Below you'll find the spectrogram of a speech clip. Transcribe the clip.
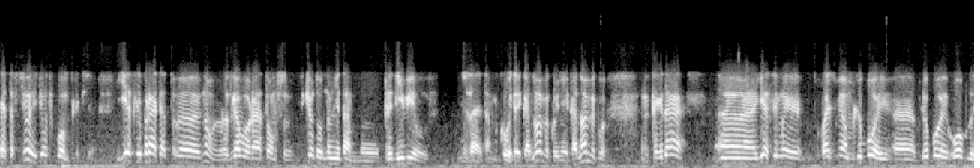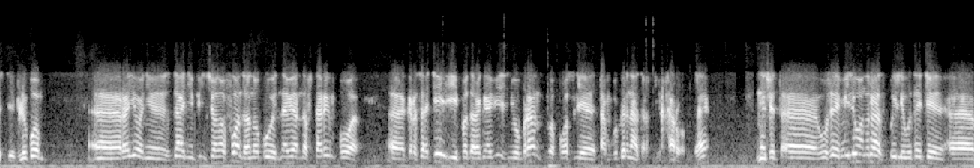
Это все идет в комплексе. Если брать от, э, ну, разговоры о том, что что-то он мне там э, предъявил, не знаю, там какую-то экономику, не экономику, когда э, если мы возьмем любой, э, в любой области, в любом э, районе здание пенсионного фонда, оно будет, наверное, вторым по э, красоте и по дороговизне убранства после там губернаторских хоров, да? Значит, э, уже миллион раз были вот эти э,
